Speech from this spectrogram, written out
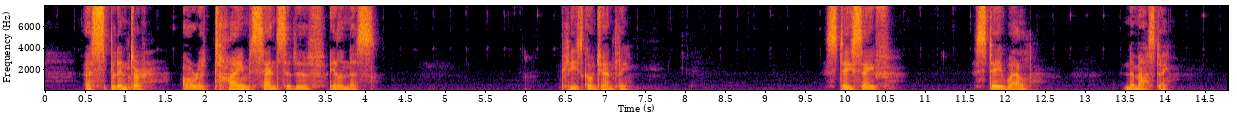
a splinter, or a time sensitive illness. Please go gently. Stay safe. Stay well. Namaste.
